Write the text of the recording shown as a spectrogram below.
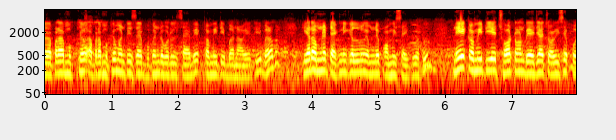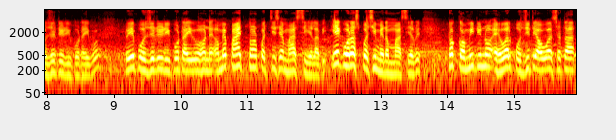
આપણા મુખ્ય આપણા મુખ્યમંત્રી સાહેબ ભૂપેન્દ્ર પટેલ સાહેબે કમિટી બનાવી હતી, બરાબર? ત્યારે અમને ટેકનિકલનું એમને પ્રોમિસ આપ્યું હતું. ને એ કમિટીએ છ ત્રણ બે હજાર ચોવીસે પોઝિટિવ રિપોર્ટ આવ્યો તો એ પોઝિટિવ રિપોર્ટ આવ્યો અને અમે પાંચ ત્રણ પચીસે માસ સીએલ આપી. એક વર્ષ પછી મેડમ માસ સીએલ તો કમિટીનો અહેવાલ પોઝિટિવ આવવા છતાં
